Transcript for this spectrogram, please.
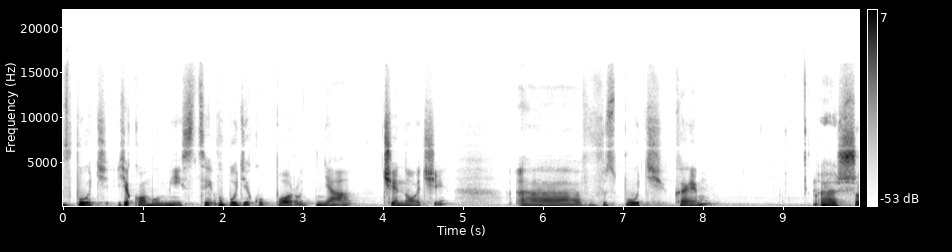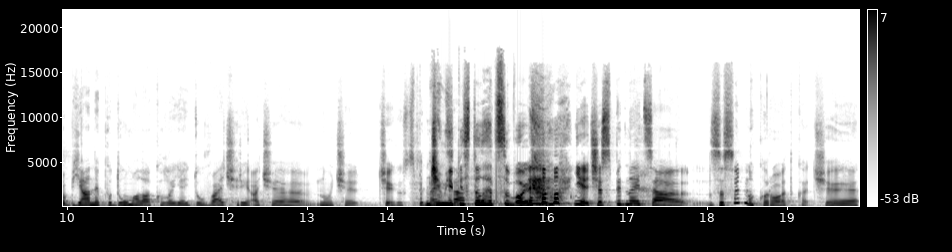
в будь-якому місці, в будь-яку пору дня чи ночі, е, з будь-ким. Е, щоб я не подумала, коли я йду ввечері, а чи ну, чи чи спідниця... Чи мій пістолет з собою? Ні, чи спідниця засильно коротка, чи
